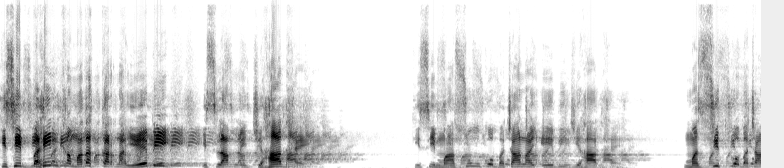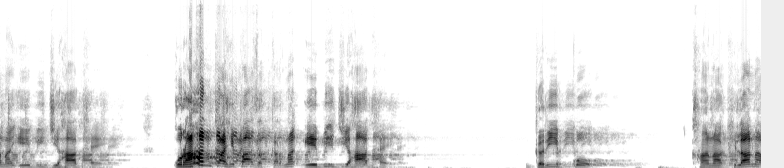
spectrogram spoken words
किसी बहन का मदद करना ये भी इस्लाम में जिहाद है। किसी मासूम को बचाना ये भी जिहाद है। मस्जिद को बचाना ये भी जिहाद है। कुरान का हिफाजत करना ये भी जिहाद है। गरीब को खाना खिलाना,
